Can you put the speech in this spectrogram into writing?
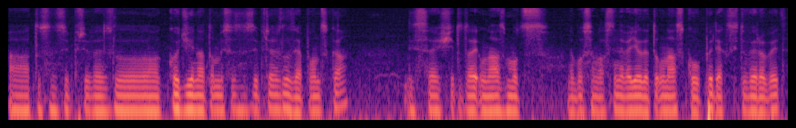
A to jsem si přivezl, koji na to miso jsem si přivezl z Japonska, kdy se ještě to tady u nás moc, nebo jsem vlastně nevěděl, kde to u nás koupit, jak si to vyrobit.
